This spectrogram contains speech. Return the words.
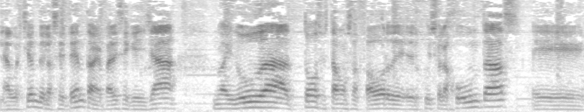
la cuestión de los 70 me parece que ya no hay duda, todos estamos a favor del juicio de las juntas. Eh,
